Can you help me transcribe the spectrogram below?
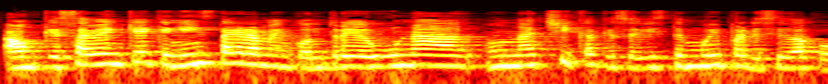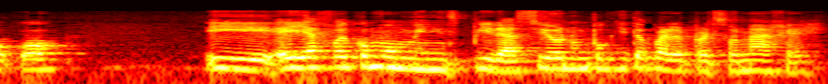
Aunque saben qué? que en Instagram encontré una, una chica que se viste muy parecido a Coco. Y ella fue como mi inspiración un poquito para el personaje.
